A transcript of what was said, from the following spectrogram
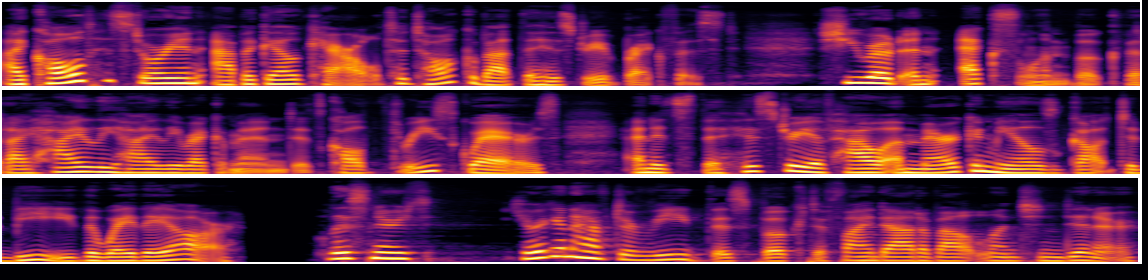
I called historian Abigail Carroll to talk about the history of breakfast. She wrote an excellent book that I highly, highly recommend. It's called Three Squares, and it's the history of how American meals got to be the way they are. Listeners, you're going to have to read this book to find out about lunch and dinner.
